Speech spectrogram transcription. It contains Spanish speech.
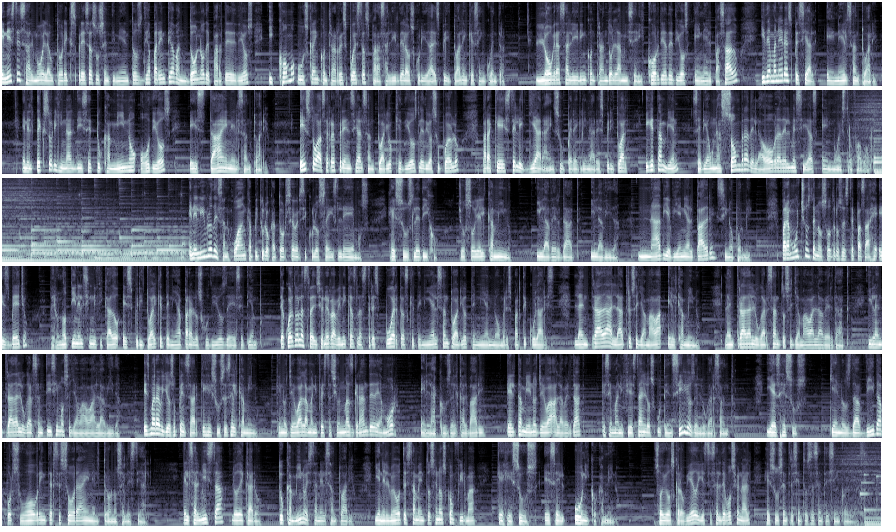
En este salmo el autor expresa sus sentimientos de aparente abandono de parte de Dios y cómo busca encontrar respuestas para salir de la oscuridad espiritual en que se encuentra. Logra salir encontrando la misericordia de Dios en el pasado y de manera especial en el santuario. En el texto original dice, tu camino, oh Dios, está en el santuario. Esto hace referencia al santuario que Dios le dio a su pueblo para que éste le guiara en su peregrinar espiritual y que también sería una sombra de la obra del Mesías en nuestro favor. En el libro de San Juan capítulo 14 versículo 6 leemos, Jesús le dijo, Yo soy el camino y la verdad y la vida. Nadie viene al Padre sino por mí. Para muchos de nosotros este pasaje es bello, pero no tiene el significado espiritual que tenía para los judíos de ese tiempo. De acuerdo a las tradiciones rabínicas, las tres puertas que tenía el santuario tenían nombres particulares. La entrada al atrio se llamaba el camino, la entrada al lugar santo se llamaba la verdad y la entrada al lugar santísimo se llamaba la vida. Es maravilloso pensar que Jesús es el camino, que nos lleva a la manifestación más grande de amor en la cruz del Calvario. Él también nos lleva a la verdad que se manifiesta en los utensilios del lugar santo. Y es Jesús quien nos da vida por su obra intercesora en el trono celestial. El salmista lo declaró, tu camino está en el santuario, y en el Nuevo Testamento se nos confirma que Jesús es el único camino. Soy Óscar Oviedo y este es el devocional Jesús en 365 días.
